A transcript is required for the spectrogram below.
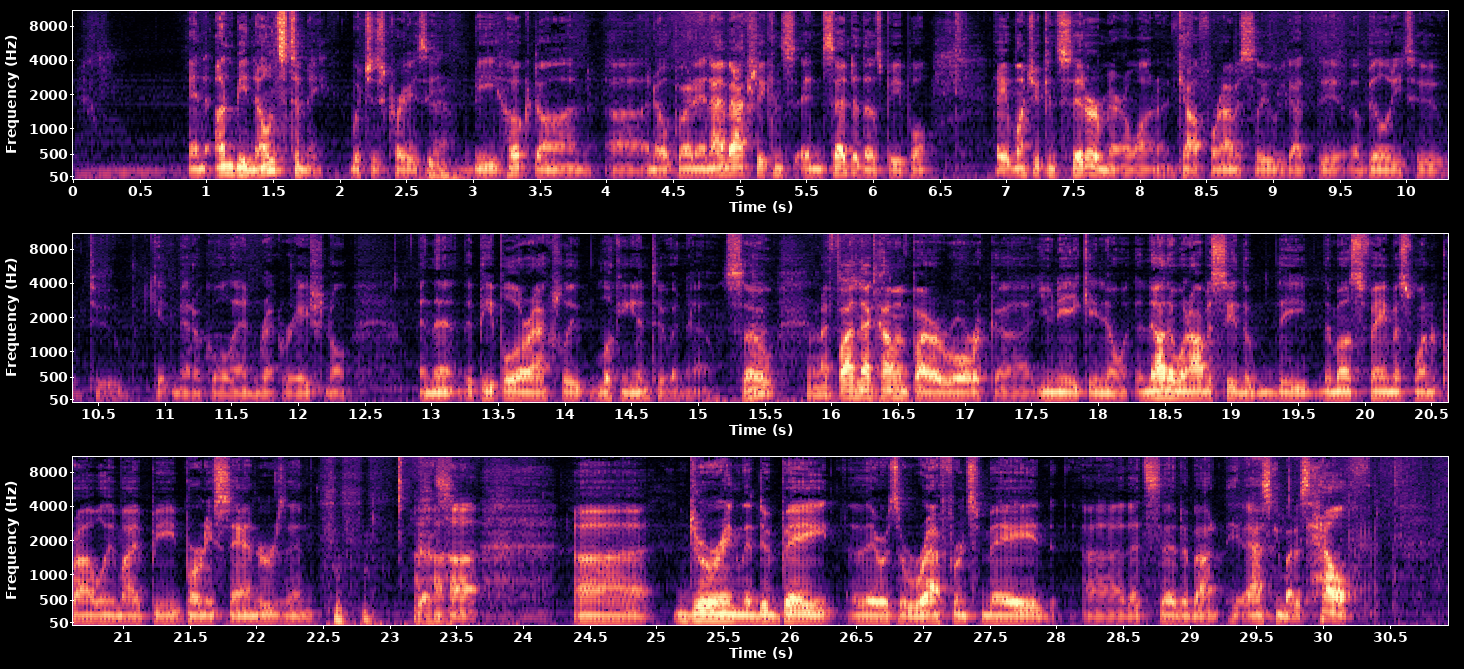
and unbeknownst to me, which is crazy, be hooked on uh, an opioid. And I've actually cons- and said to those people, "Hey, why don't you consider marijuana?" In California, obviously, we got the ability to to get medical and recreational, and the the people are actually looking into it now. So I find that comment by O'Rourke uh, unique. You know, another one, obviously, the, the the most famous one probably might be Bernie Sanders and. uh, during the debate, there was a reference made uh, that said about asking about his health,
